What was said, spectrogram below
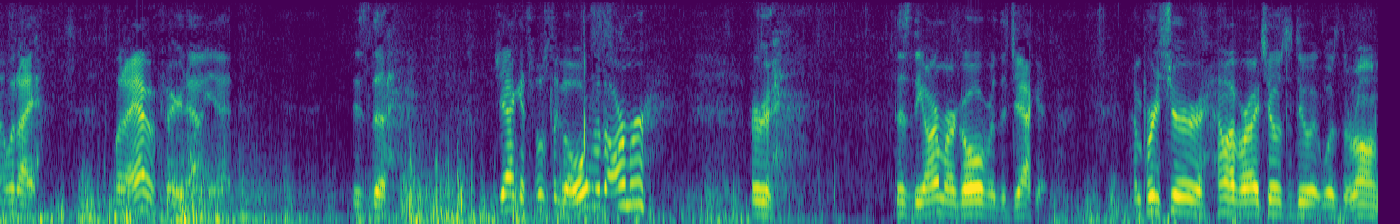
Now what I what I haven't figured out yet is the jacket supposed to go over the armor or does the armor go over the jacket? I'm pretty sure however I chose to do it was the wrong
